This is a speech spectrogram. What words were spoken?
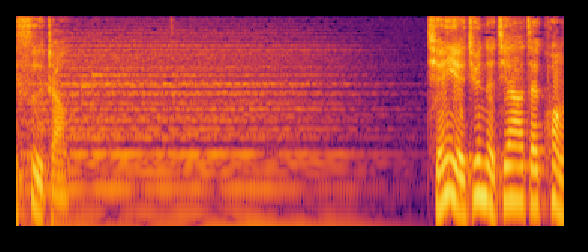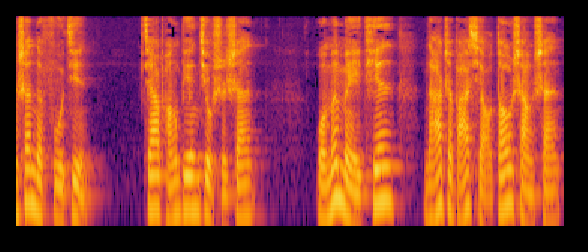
四章，钱野君的家在矿山的附近，家旁边就是山。我们每天拿着把小刀上山，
